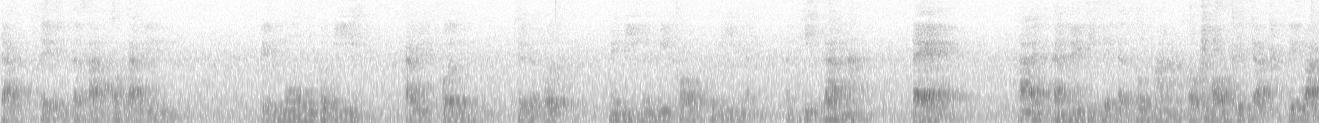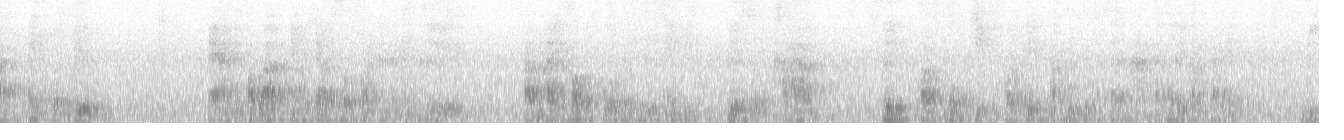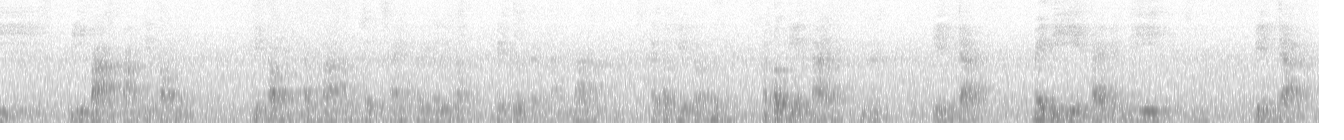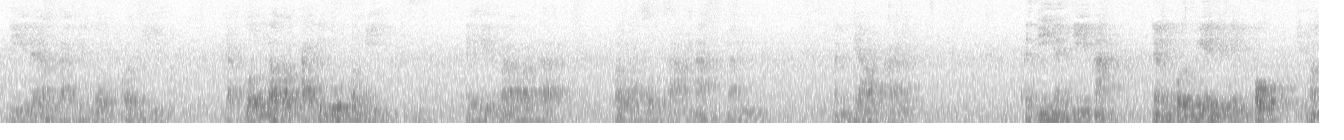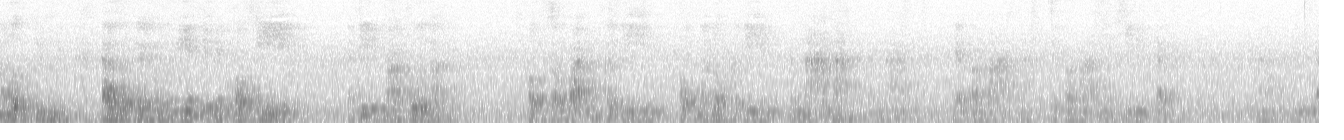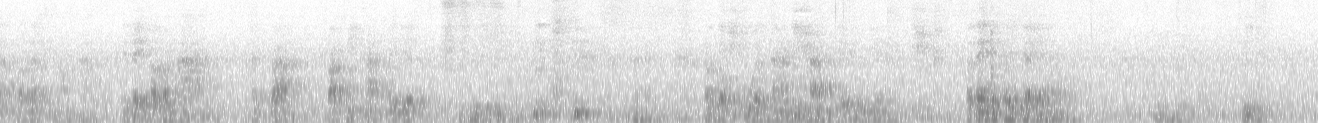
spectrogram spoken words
จากเคยเป็นกษัตริย์ก็กลายเป็นเป็นโมก็มีกลายเป็นคนชนบท ไม่มีเงินมีทองก็มีนะมันพิกได้นะแต่ถ้าอันไหนที่เคยตัดตนมาก็พร้อมที่จะเรียกว่าให้ผลอยู่ แต่อาจจะเพราะว่าอย่างพระเจ้าสมก่อนนั้นท่านเคยทำร้ายครอบครัวคนอื่นให้ด้วยสงครามด้วยความหลงผิดก่อนที่นับถือพุทธศาสนาท่านเลยต้องไปมีมีบาปกรรมที่ต้องที่ต้องชำระต้องชิญใช้ไปเลยต้องไปเกิดแบบนั้นบ้างแต่ถ้าเปลี่ยนแล้วเออมันก็เปลี่ยนได้นะ เปลี่ยนจากไม่ดีกลายเป็นดี เปลี่ยนจากดีแล้วกลายเป็นหลงก็มีจากหลงแล้วก็กลายเป็นรู้ก็มีแต่เห็นว่าวัฏวัฏสงสารนะมันมันยาวไกลอันนี้ยังดีนะยังวนเวียนอยู่ในภพมนุษย์ถ้าเราเคยวนเวียนอยู่ในภพที่อันที่มาพูดนะภพสวรรค์ก็ดีภพนรกก็ดีมันนานนะมันนานอย่าประมาทนะอย่าประมาทในชีวิตแต่ ยู่แล้วเท่าไหร่เนาะจะได้ภาวนากันบ้างฝากนิทานไปเยอะเราบอกปวดนานนิทานเยอะตรงนี้เราได้เข้าใจ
